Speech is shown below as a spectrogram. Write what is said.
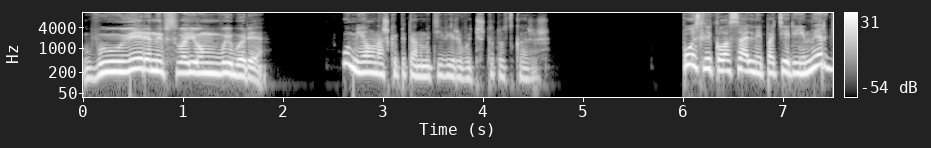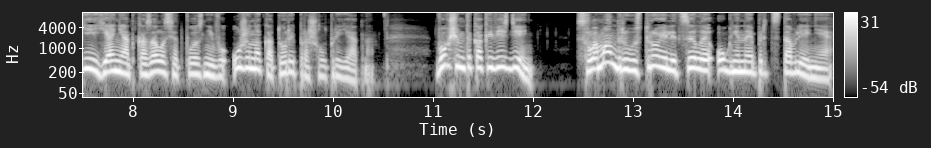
вы уверены в своем выборе?» Умел наш капитан мотивировать, что тут скажешь. После колоссальной потери энергии я не отказалась от позднего ужина, который прошел приятно. В общем-то, как и весь день. Саламандры устроили целое огненное представление.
